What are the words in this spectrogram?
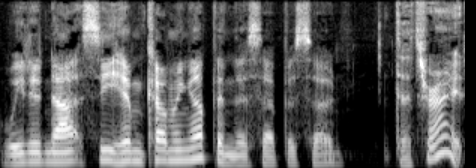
we did not see him coming up in this episode. That's right.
